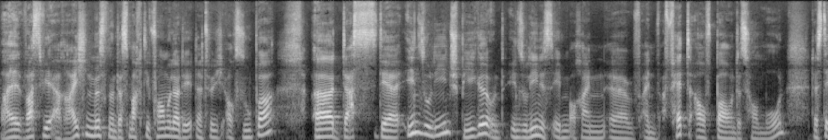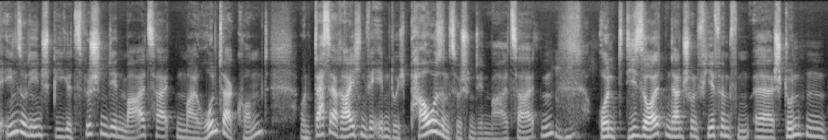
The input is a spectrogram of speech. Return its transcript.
Weil was wir erreichen müssen, und das macht die Formula-Diät natürlich auch super, äh, dass der Insulinspiegel, und Insulin ist eben auch ein, äh, ein fettaufbauendes Hormon, dass der Insulinspiegel zwischen den Mahlzeiten mal runterkommt. Und das erreichen wir eben durch Pausen zwischen den Mahlzeiten. Mhm. Und die sollten dann schon vier, fünf äh, Stunden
